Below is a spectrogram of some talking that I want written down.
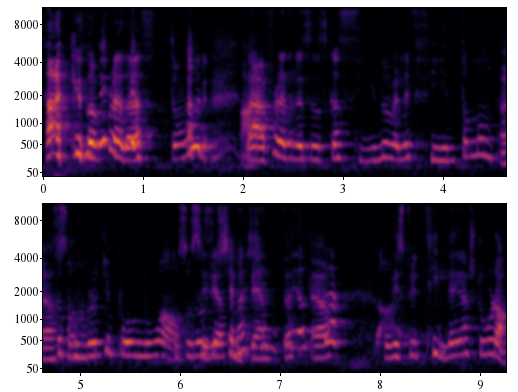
Det er ikke sånn fordi det er stor. Det er fordi du liksom skal si noe veldig fint om noen. Ja, så sånn. kommer du ikke på noe annet Og så sier du kjempejente. Ja. Og hvis du i tillegg er stor, da,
